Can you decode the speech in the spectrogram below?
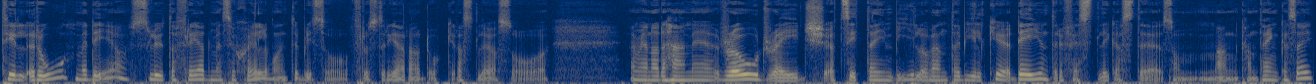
till ro med det, sluta fred med sig själv och inte bli så frustrerad och rastlös och jag menar det här med road rage, att sitta i en bil och vänta i bilkö, det är ju inte det festligaste som man kan tänka sig.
